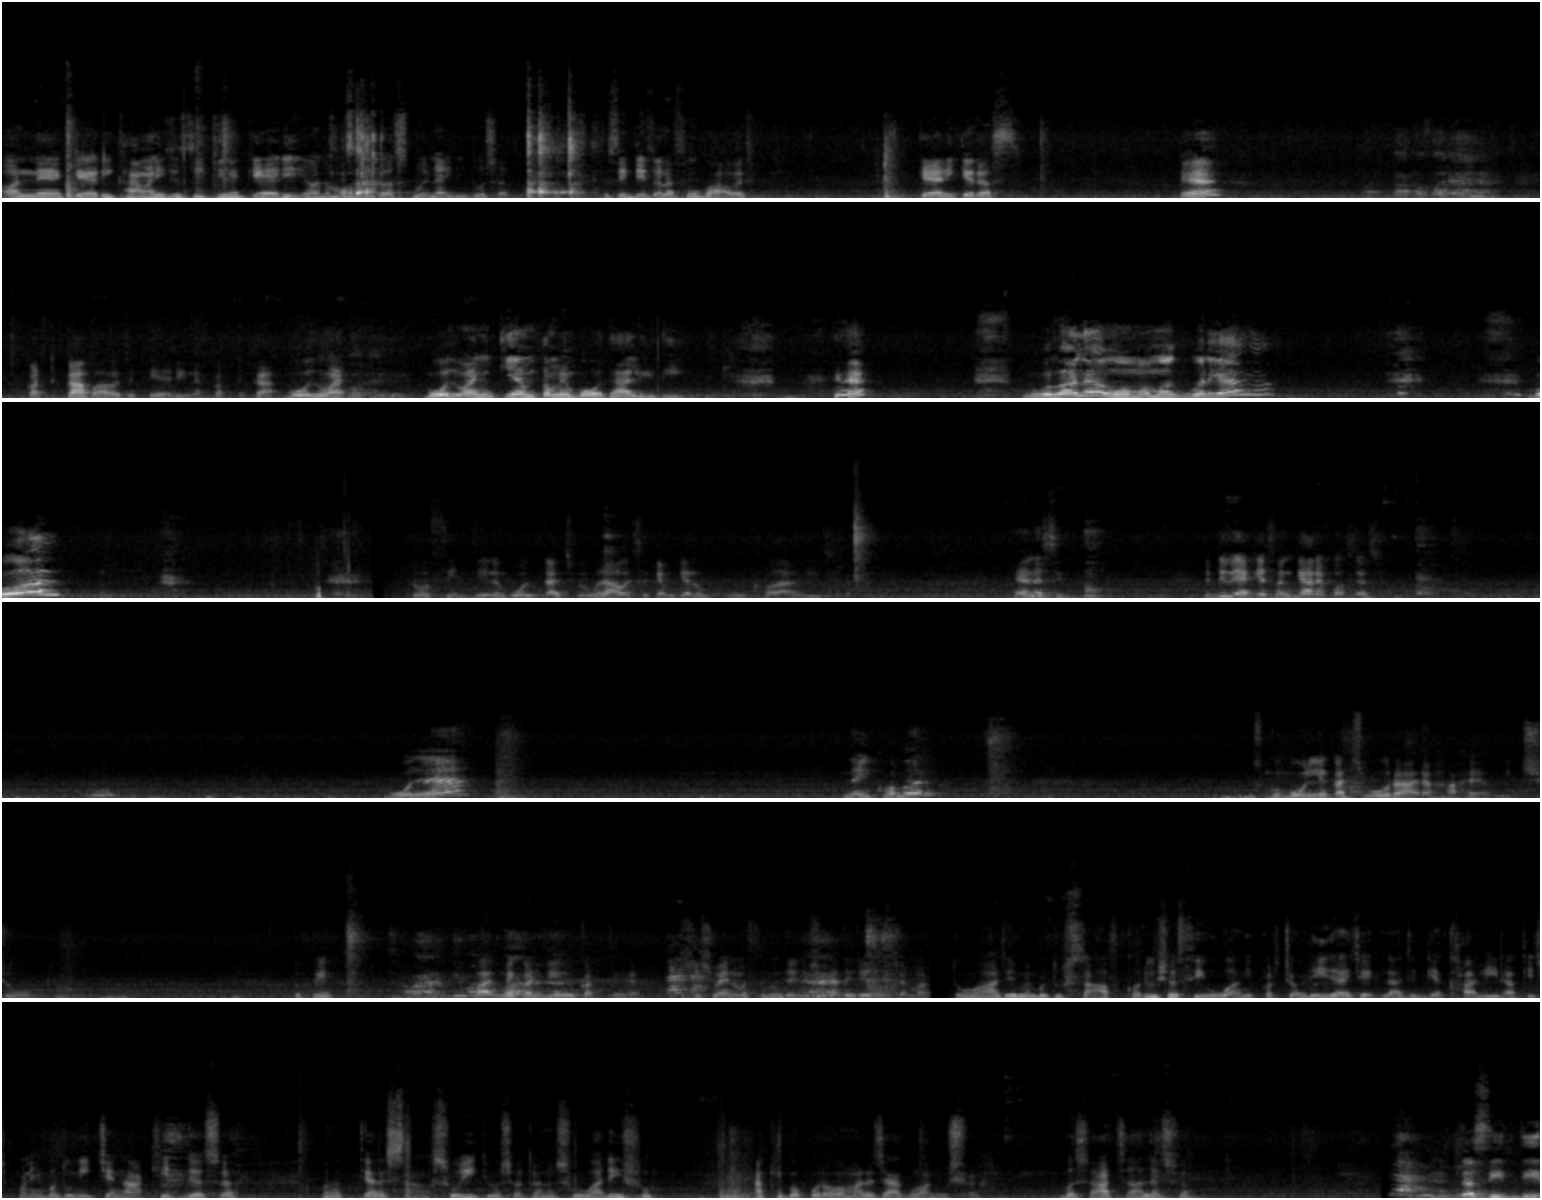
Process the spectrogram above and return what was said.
અને કેરી ખાવાની છે સિદ્ધિને કેરી અને મમ્મી રસ બનાવી દીધો છે. તો સિદ્ધિ તને શું ભાવે? કેરી કે રસ? હે? કટકા ભાવે છે કેરીના કટકા. બોલવા બોલવાની કેમ તમે બોધા લીધી? હે? બોલો ને મોમાં મગ આવ્યા? બોલ. તો સિદ્ધિને બોલતા જ ખબર આવે છે કેમ કે એનું ભૂખ લાગી છે. હે ને સિદ્ધિ? સિદ્ધિ વેકેશન ક્યારે પહોંચે છે? બોલ. બોલ ને. नहीं खबर उसको बोलने का जोर आ रहा है अभी जोर तो फिर बाद में कंटिन्यू करते हैं શિશવાય નમસ્તે હું જય શ્રી રાધે જય ગૌચરમાં તો આજે મેં બધું સાફ કર્યું છે સીવું આની પર ચડી જાય છે એટલે આ જગ્યા ખાલી રાખી છે પણ એ બધું નીચે નાખી જ દેશે પણ અત્યારે સા- સૂઈ ગયો છે તો એને સુવા દઈશું આખી બપોર હવે મારે જાગવાનું છે બસ આ ચાલે છે તો સીધી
